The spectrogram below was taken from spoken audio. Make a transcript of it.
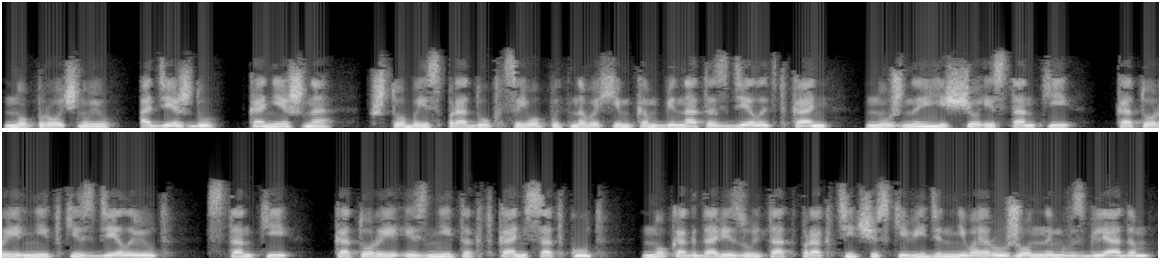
но прочную, одежду. Конечно, чтобы из продукции опытного химкомбината сделать ткань, нужны еще и станки, которые нитки сделают, станки, которые из ниток ткань соткут. Но когда результат практически виден невооруженным взглядом,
